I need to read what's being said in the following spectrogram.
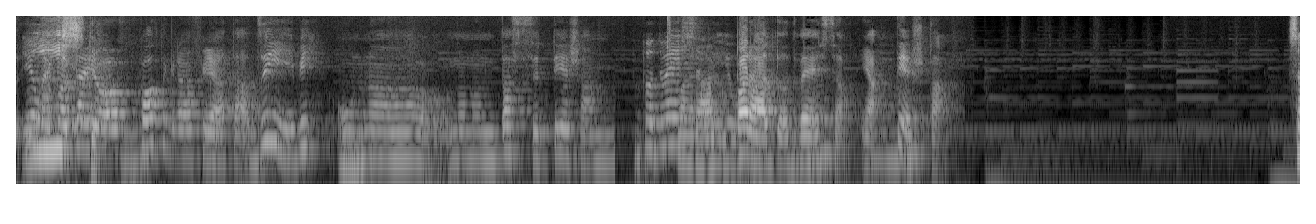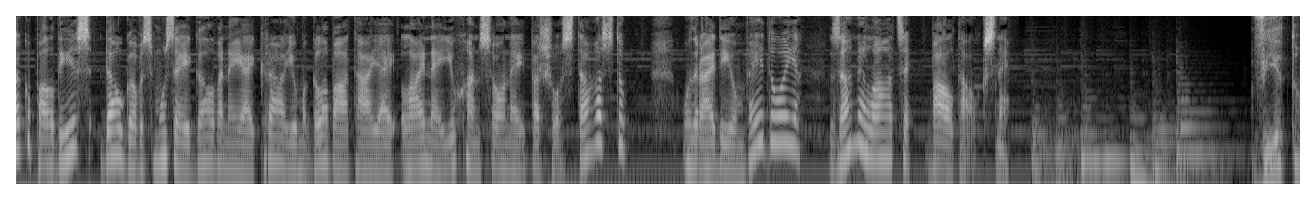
ieliekot tajā fotografijā tā dzīvi, un, mm. uh, un, un, un tas ir tiešām to dvēseli. Parāda to dvēseli, jā, mm. tieši tā. Saku paldies Daugavas muzeja galvenajai krājuma glabātājai Lainai Johansonai par šo stāstu, un raidījumu veidoja Zane Lāce Baltalksne. Vietu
